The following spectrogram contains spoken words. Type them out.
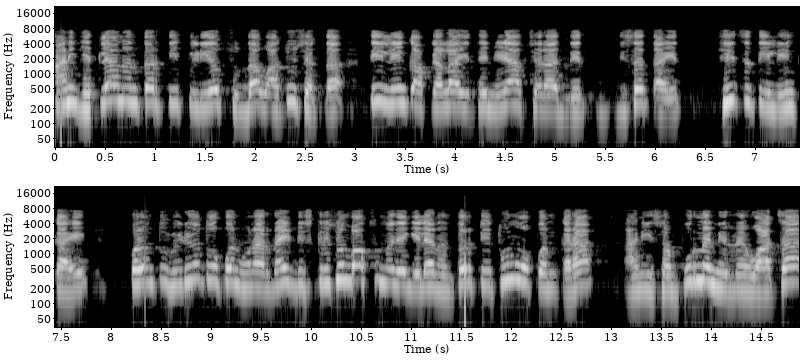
आणि घेतल्यानंतर ती पीडीएफ सुद्धा वाचू शकता. ती लिंक आपल्याला इथे निळ्या अक्षरात दिसत आहेत. हीच ती लिंक आहे. परंतु व्हिडिओत ओपन होणार नाही. डिस्क्रिप्शन बॉक्समध्ये गेल्यानंतर तेथून ओपन करा आणि संपूर्ण निर्णय वाचा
